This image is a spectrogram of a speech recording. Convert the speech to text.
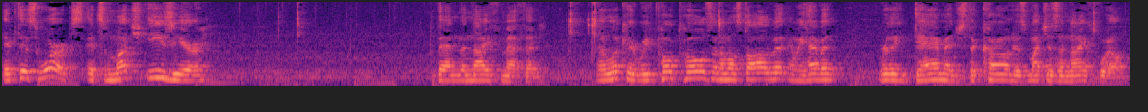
If this works, it's much easier than the knife method. And look here, we've poked holes in almost all of it and we haven't really damaged the comb as much as a knife will.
